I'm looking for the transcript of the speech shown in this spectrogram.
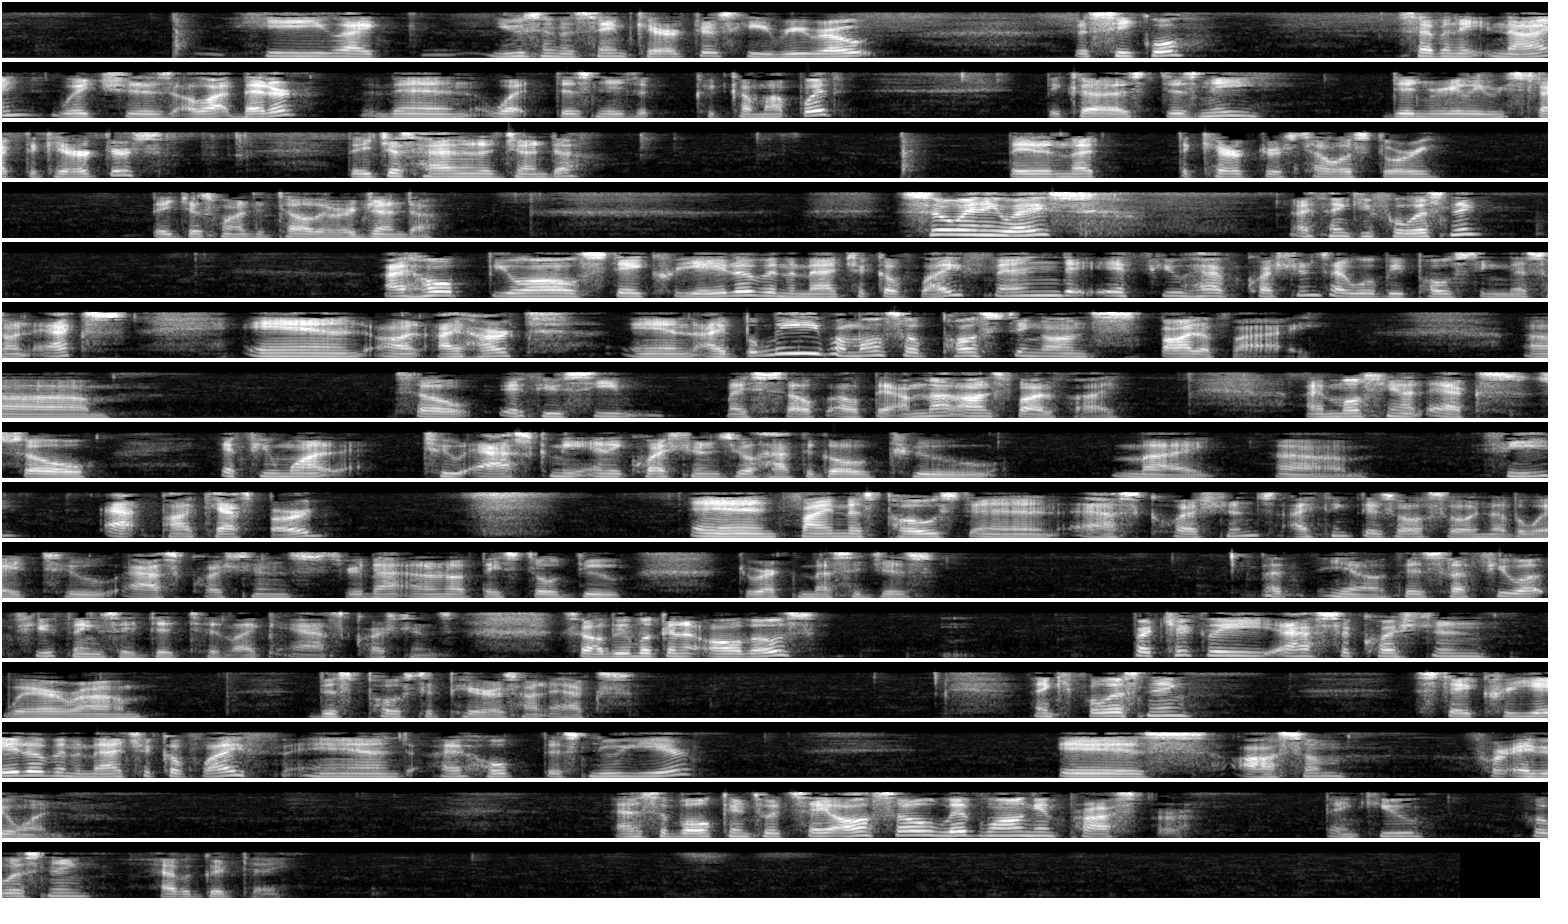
he like using the same characters, he rewrote the sequel, seven, eight, and nine, which is a lot better than what Disney could come up with, because Disney didn't really respect the characters. They just had an agenda. They didn't let the characters tell a story. They just wanted to tell their agenda. So, anyways, I thank you for listening. I hope you all stay creative in the magic of life, and if you have questions, I will be posting this on X and on iHeart, and I believe I'm also posting on Spotify. Um, so if you see myself out there. I'm not on Spotify. I'm mostly on X. So if you want to ask me any questions, you'll have to go to my um, feed at Podcast Bard and find this post and ask questions. I think there's also another way to ask questions through that. I don't know if they still do direct messages but you know, there's a few a few things they did to like ask questions. So I'll be looking at all those. Particularly ask a question where um, this post appears on X. Thank you for listening. Stay creative in the magic of life, and I hope this new year is awesome for everyone. As the Vulcans would say, also live long and prosper. Thank you for listening. Have a good day.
